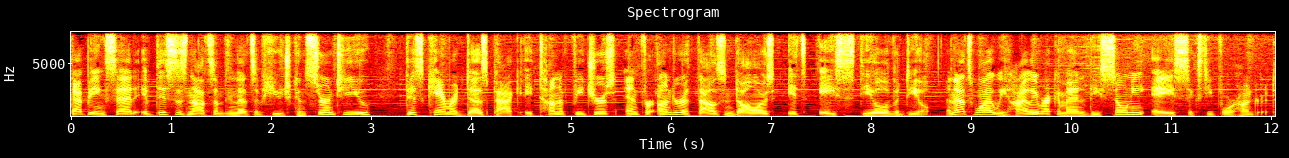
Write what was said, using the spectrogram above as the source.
That being said, if this is not something that's of huge concern to you, this camera does pack a ton of features, and for under $1,000, it's a steal of a deal. And that's why we highly recommend the Sony a6400.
